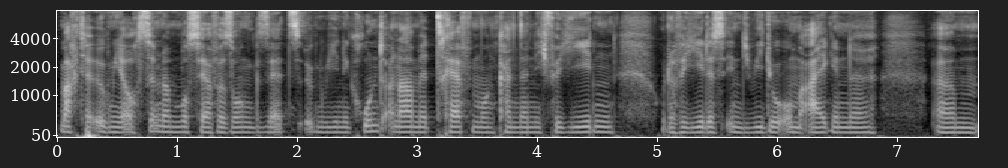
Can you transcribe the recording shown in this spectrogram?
Macht ja irgendwie auch Sinn, man muss ja für so ein Gesetz irgendwie eine Grundannahme treffen und kann dann nicht für jeden oder für jedes Individuum eigene ähm,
